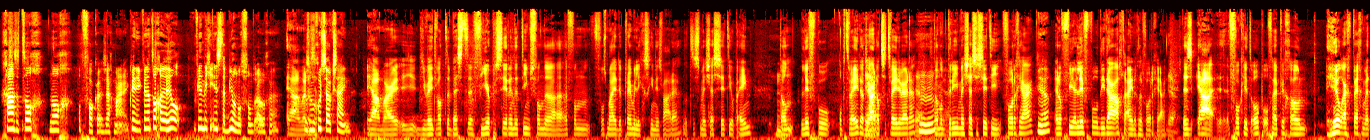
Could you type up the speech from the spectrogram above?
gaan ze toch nog opfokken, zeg maar. Ik weet niet, ik vind het toch heel... Ik vind het een beetje instabiel nog soms ogen. Ja, maar Dus hoe goed ze ook zijn. Ja, maar je, je weet wat de beste vier presterende teams van, de, van volgens mij de Premier League geschiedenis waren. Hè? Dat is Manchester City op één. Dan Liverpool op twee, dat Mhm. Ja. jaar dat ze tweede werden. Ja. Mhm. Dan op drie Manchester City vorig jaar. Ja. En op vier Liverpool die daarachter eindigde vorig jaar. Ja. Dus ja, fok je het op of heb je gewoon heel erg pech met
